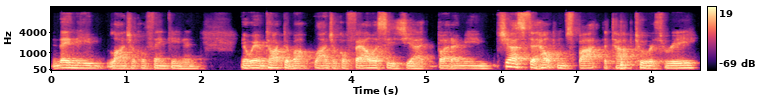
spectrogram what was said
they need logical thinking. And, you know, we haven't talked about logical fallacies yet, but I mean, just to help them spot the top two or three,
